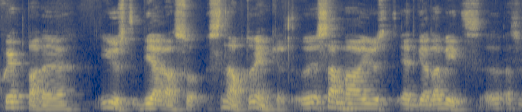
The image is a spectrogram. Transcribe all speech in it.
skeppade just Vieira så snabbt och enkelt. Och det är samma just Edgar Davids. Alltså,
